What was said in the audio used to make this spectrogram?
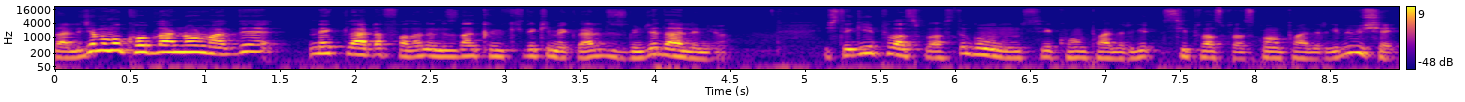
derleyeceğim ama kodlar normalde Mac'lerde falan en azından 42'deki Mac'lerde düzgünce derleniyor. İşte G++ da GNU'nun C compiler gibi, C++ compiler gibi bir şey.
